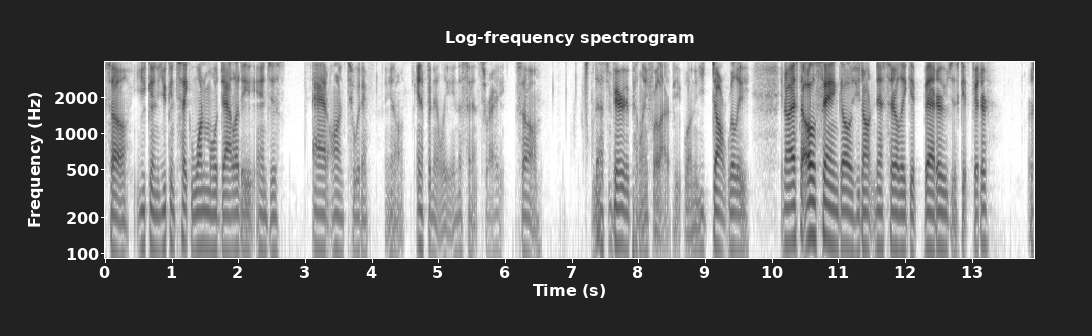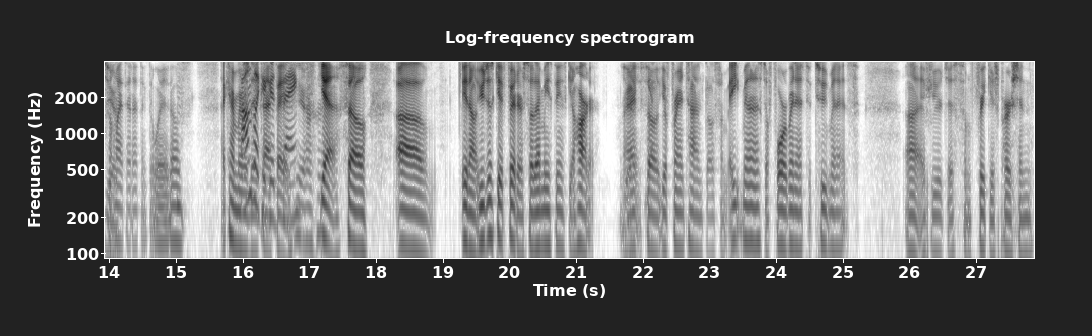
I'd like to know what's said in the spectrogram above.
So you can you can take one modality and just add on to it, inf- you know, infinitely in a sense, right? So that's very appealing for a lot of people, and you don't really, you know, as the old saying goes, you don't necessarily get better, you just get fitter, or something Yeah. like that. I think the way it goes. I can't remember. Sounds the like a good phrase. saying. Yeah. Yeah. So, um, you know, you just get fitter, so that means things get harder, right? Yeah. So your Fran time goes from eight minutes to four minutes to two minutes. Uh, if you're just some freakish person,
